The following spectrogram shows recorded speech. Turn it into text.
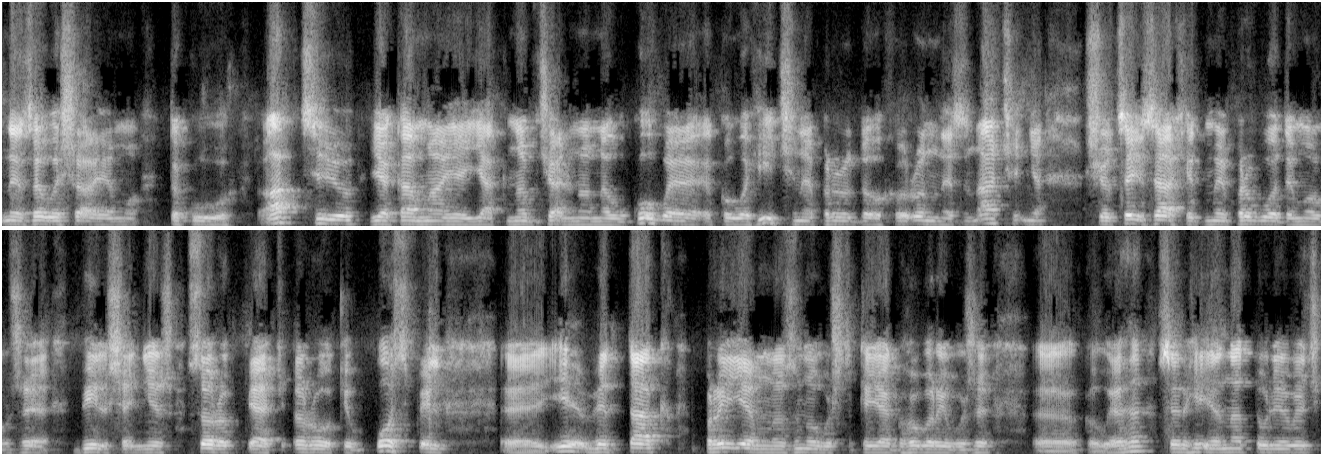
не залишаємо таку акцію, яка має як навчально-наукове, екологічне, природоохоронне значення. Що цей захід ми проводимо вже більше ніж 45 років поспіль, Е, і відтак приємно знову ж таки, як говорив уже е, колега Сергій Анатолійович,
